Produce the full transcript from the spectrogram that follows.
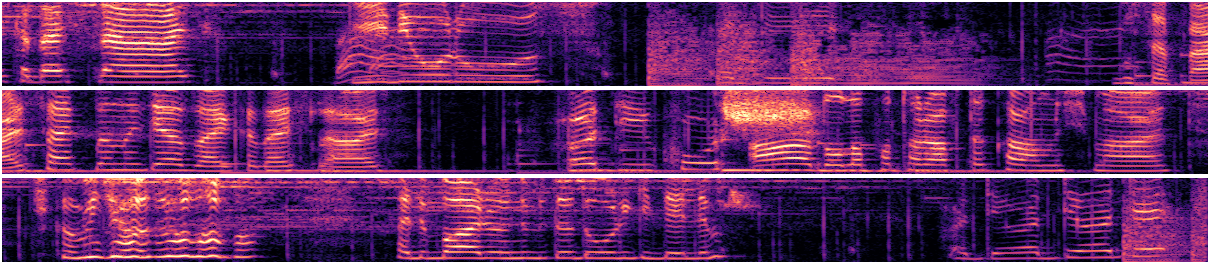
arkadaşlar. Gidiyoruz. Hadi. Bu sefer saklanacağız arkadaşlar. Hadi koş. Aa dolap o tarafta kalmış Mert. Çıkamayacağız dolaba. Hadi bari önümüze doğru gidelim. Hadi hadi hadi.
